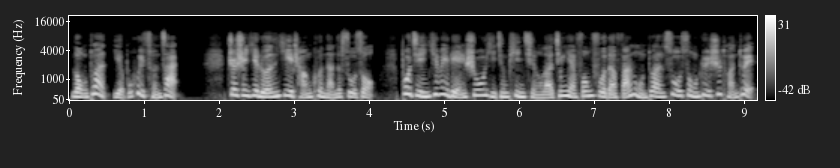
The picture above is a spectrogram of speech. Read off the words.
垄断也不会存在。”这是一轮异常困难的诉讼，不仅因为脸书已经聘请了经验丰富的反垄断诉讼律师团队，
